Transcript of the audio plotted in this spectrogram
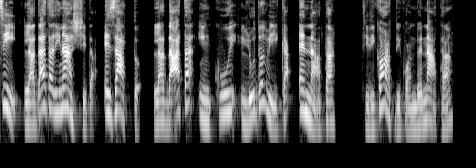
Sì, la data di nascita, esatto, la data in cui Ludovica è nata. Ti ricordi quando è nata?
